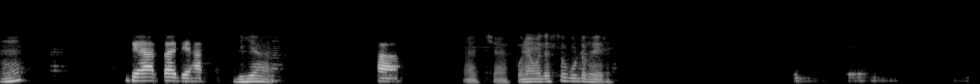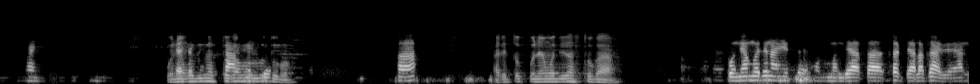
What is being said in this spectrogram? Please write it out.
बिहारचा आहे बिहार? बिहार. हा. अच्छा. पुण्यामध्ये असतो कुठं बाहेर. पुण्यामध्येच असतो का म्हणलो तू? हा? अरे तो पुण्यामध्येच असतो का? पुण्यामध्ये नाही सर. म्हणजे आता सध्याला गावी आहे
